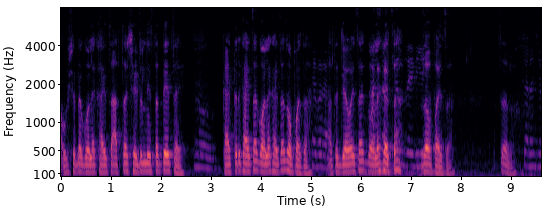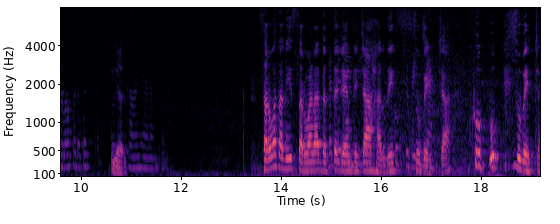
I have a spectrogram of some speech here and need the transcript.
औषधं गोळ्या खायचं. आजचा शेड्यूल नुसतं तेच आहे. हो. काहीतरी खायचा गोळ्या खायचा झोपायचा. आता जेवायचा गोळ्या खायचा. झोपायचा. चलो. करा. सर्वात आधी सर्वांना दत्त जयंतीच्या हार्दिक. शुभेच्छा. खूप खूप शुभेच्छा.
